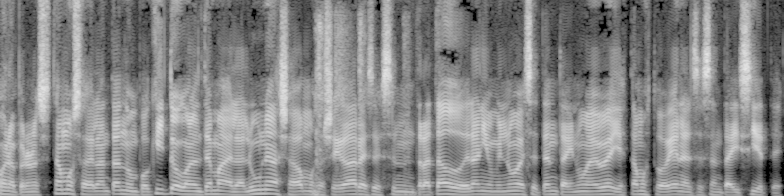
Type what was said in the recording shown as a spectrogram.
Bueno, pero nos estamos adelantando un poquito con el tema de la Luna, ya vamos a llegar, ese es un tratado del año 1979 y estamos todavía en el 67.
